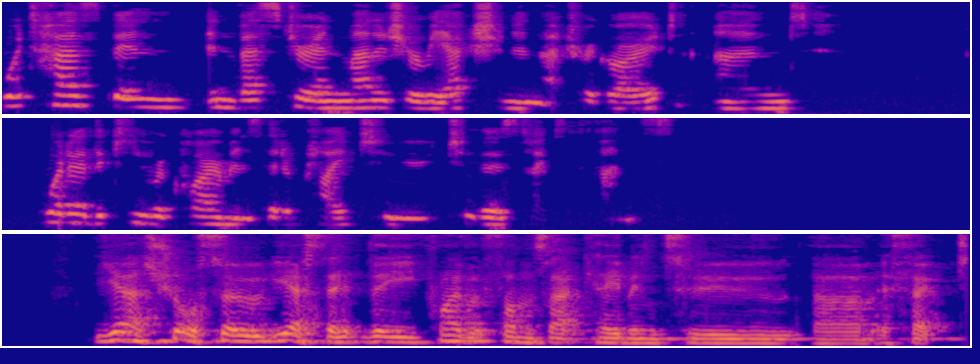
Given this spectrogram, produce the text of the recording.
what has been investor and manager reaction in that regard, and what are the key requirements that apply to to those types of funds? Yeah, sure. So yes, the, the Private Funds Act came into um, effect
